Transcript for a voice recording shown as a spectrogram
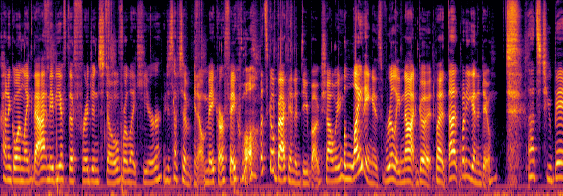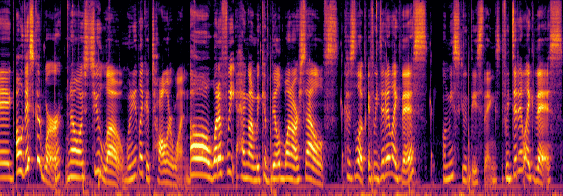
kind of going like that. Maybe if the fridge and stove were like here, we just have to, you know, make our fake wall. Let's go back into debug, shall we? The lighting is really not good, but that, what are you gonna do? That's too big. Oh, this could work. No, it's too low. We need like a taller one. Oh, what if we, hang on, we could build one ourselves. Cause look, if we did it like this, let me scoot these things. If we did it like this,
